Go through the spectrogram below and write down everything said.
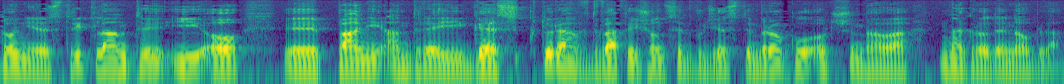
Donie Strickland i o pani Andrei Gess, która w 2020 roku otrzymała Nagrodę Nobla.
